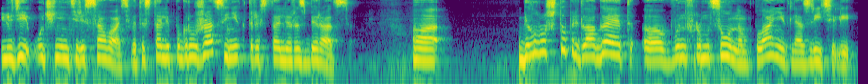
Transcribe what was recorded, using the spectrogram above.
людей очень интересовать. В это стали погружаться, и некоторые стали разбираться. Э, Беларусь что предлагает э, в информационном плане для зрителей?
